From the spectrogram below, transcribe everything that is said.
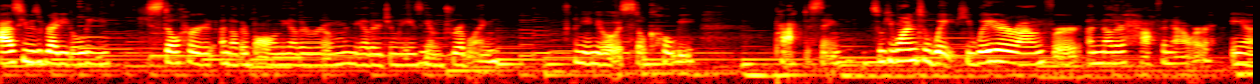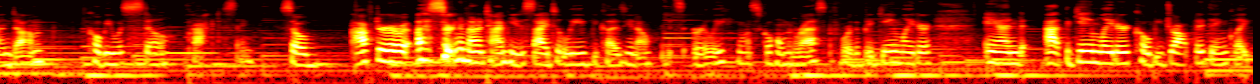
As he was ready to leave, he still heard another ball in the other room, in the other gymnasium, dribbling. And he knew it was still Kobe practicing. So he wanted to wait. He waited around for another half an hour, and um, Kobe was still practicing. So after a certain amount of time, he decided to leave because, you know, it's early. He wants to go home and rest before the big game later. And at the game later, Kobe dropped, I think, like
